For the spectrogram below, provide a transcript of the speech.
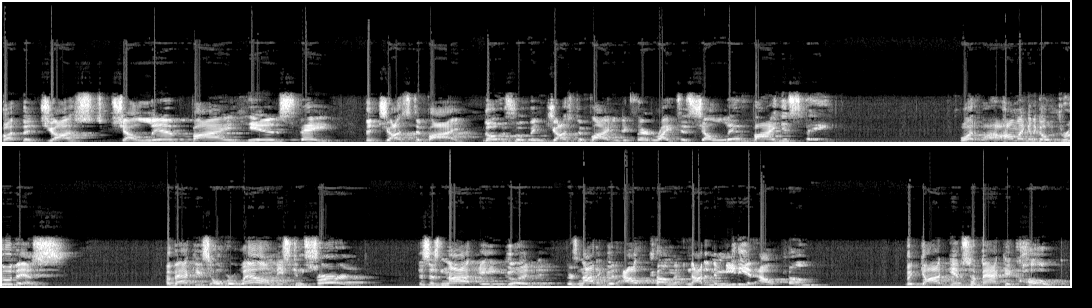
but the just shall live by his faith. The justified, those who have been justified and declared righteous, shall live by his faith. What? How am I going to go through this? Habakkuk's overwhelmed. He's concerned. This is not a good, there's not a good outcome, not an immediate outcome. But God gives Habakkuk hope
